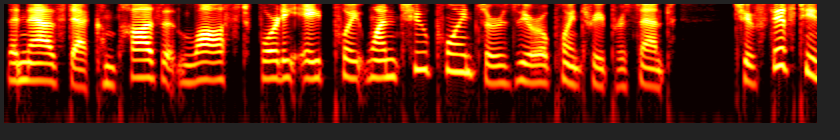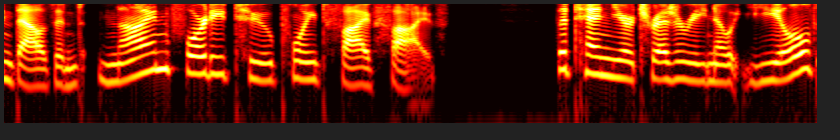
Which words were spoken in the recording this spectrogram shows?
The Nasdaq Composite lost 48.12 points or 0.3% to 15,942.55. The 10 year Treasury note yield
